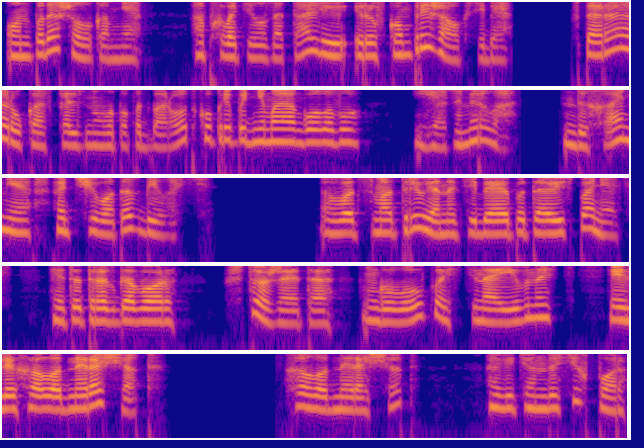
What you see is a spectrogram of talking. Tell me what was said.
Он подошел ко мне, обхватил за талию и рывком прижал к себе. Вторая рука скользнула по подбородку, приподнимая голову. Я замерла. Дыхание от чего-то сбилось. Вот смотрю я на тебя и пытаюсь понять. Этот разговор... Что же это? Глупость, наивность или холодный расчет? Холодный расчет? А ведь он до сих пор,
